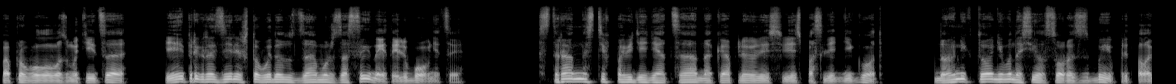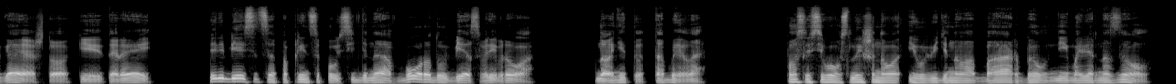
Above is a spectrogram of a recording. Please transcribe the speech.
попробовал возмутиться, ей пригрозили, что выдадут замуж за сына этой любовницы. Странности в поведении отца накапливались весь последний год, но никто не выносил ссоры с Бы, предполагая, что Китерей перебесится по принципу «седина в бороду, без в ребро». Но не тут-то было. После всего услышанного и увиденного Бар был неимоверно зол.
